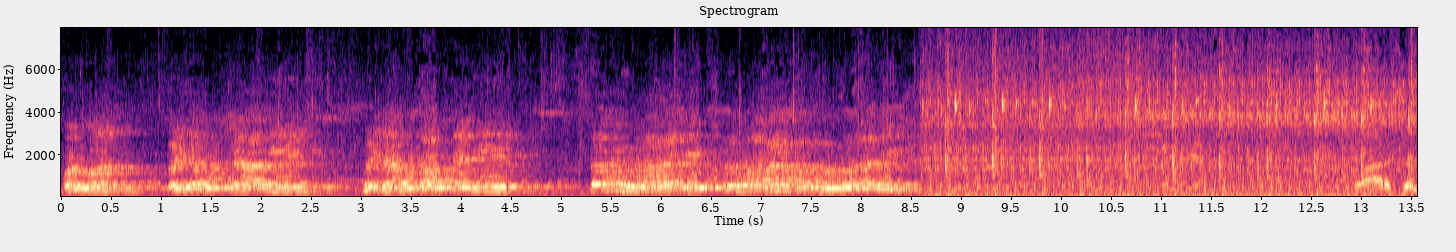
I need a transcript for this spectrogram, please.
म्हणून वैजापूर शहरातील वैजापूर तालुक्यातील सर्व विभागाचे सर्व महाराष्ट्र विभागाचे आरक्षण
